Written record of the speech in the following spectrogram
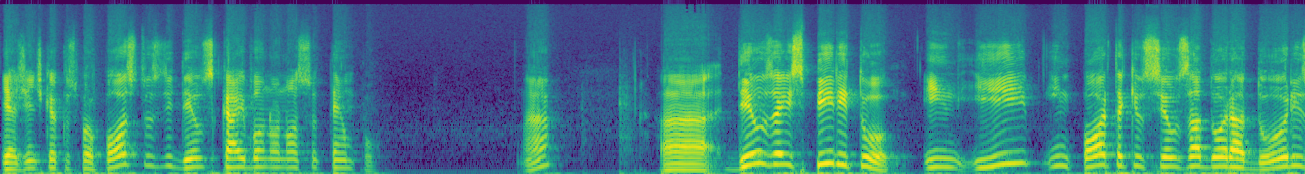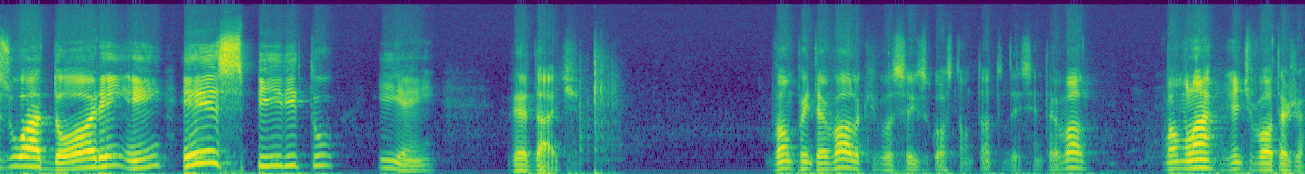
E a gente quer que os propósitos de Deus caibam no nosso tempo. Né? Ah, Deus é espírito e, importa que os seus adoradores o adorem em espírito e em verdade. Vamos para o intervalo, que vocês gostam tanto desse intervalo? Vamos lá, a gente volta já.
